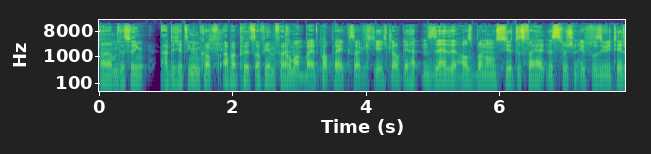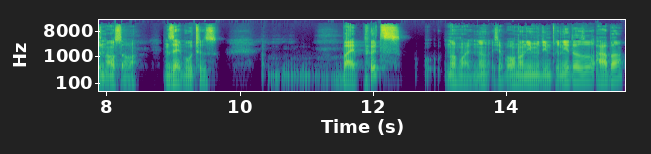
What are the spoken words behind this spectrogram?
Ähm, deswegen hatte ich jetzt ihn im Kopf, aber Pütz auf jeden Fall. Guck mal, bei Popek, sag ich dir, ich glaube, der hat ein sehr, sehr ausbalanciertes Verhältnis zwischen Explosivität und Ausdauer. Ein sehr gutes. Bei Pütz, nochmal, ne, ich habe auch noch nie mit ihm trainiert oder so, aber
